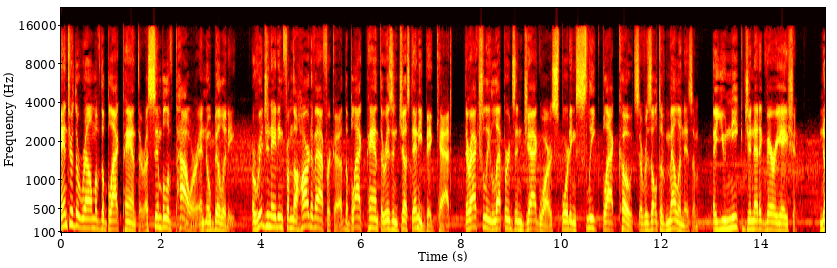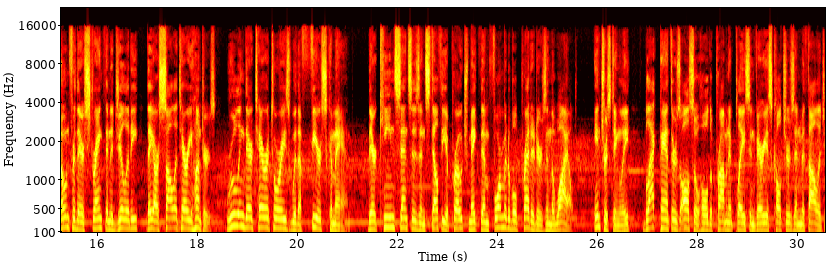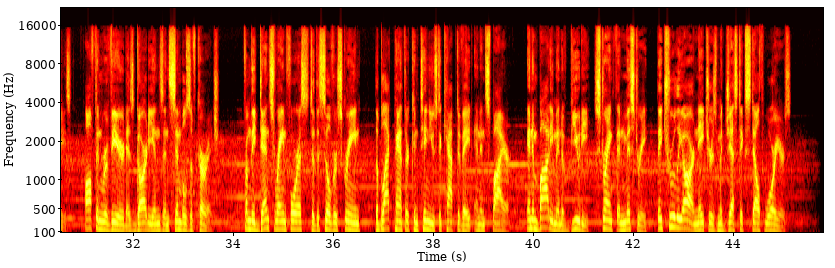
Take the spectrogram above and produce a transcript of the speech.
Enter the realm of the Black Panther, a symbol of power and nobility. Originating from the heart of Africa, the Black Panther isn't just any big cat, they're actually leopards and jaguars sporting sleek black coats a result of melanism, a unique genetic variation. Known for their strength and agility, they are solitary hunters, ruling their territories with a fierce command. Their keen senses and stealthy approach make them formidable predators in the wild. Interestingly, Black Panthers also hold a prominent place in various cultures and mythologies, often revered as guardians and symbols of courage. From the dense rainforests to the silver screen, the Black Panther continues to captivate and inspire. An embodiment of beauty, strength and mystery, they truly are nature's majestic stealth warriors.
